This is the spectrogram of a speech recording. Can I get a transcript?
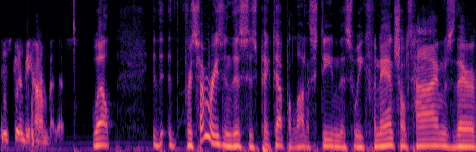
is going to be harmed by this. Well, for some reason, this has picked up a lot of steam this week. Financial Times, they're,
